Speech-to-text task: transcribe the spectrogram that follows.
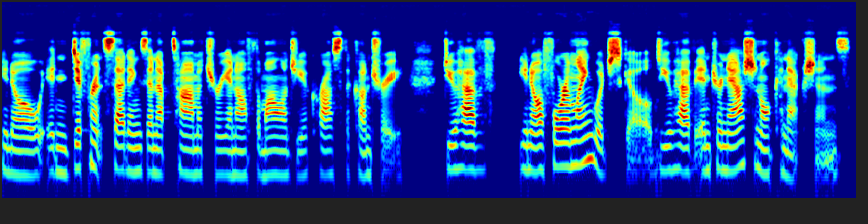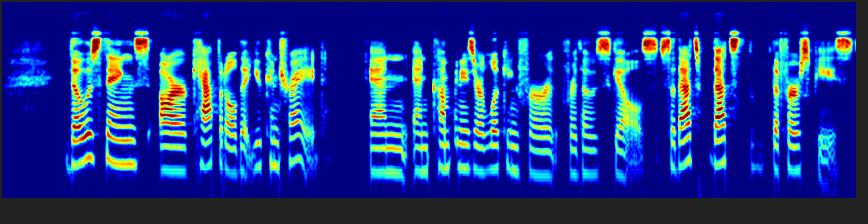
you know in different settings in optometry and ophthalmology across the country? Do you have you know a foreign language skill? Do you have international connections those things are capital that you can trade and and companies are looking for for those skills. So that's that's the first piece.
